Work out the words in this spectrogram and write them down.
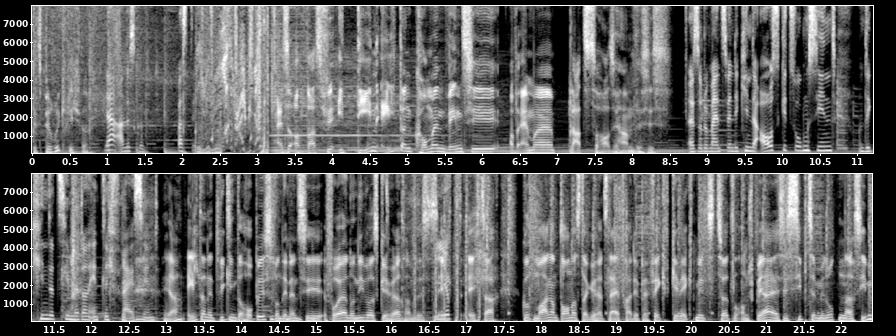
Jetzt beruhig dich da. Ja, alles gut. Passt eh. Also auf was für Ideen Eltern kommen, wenn sie auf einmal Platz zu Hause haben. Das ist Also du meinst, wenn die Kinder ausgezogen sind und die Kinderzimmer dann endlich frei sind. ja, Eltern entwickeln da Hobbys, von denen sie vorher noch nie was gehört haben. Das ist echt, echt Sach. Guten Morgen am Donnerstag, ihr hört live heute. Perfekt geweckt mit Zörtel und Sperr. Es ist 17 Minuten nach 7.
